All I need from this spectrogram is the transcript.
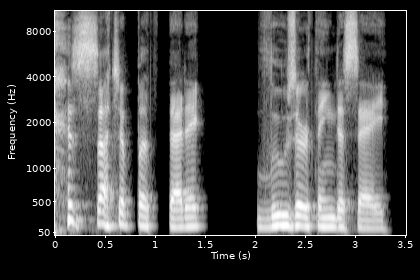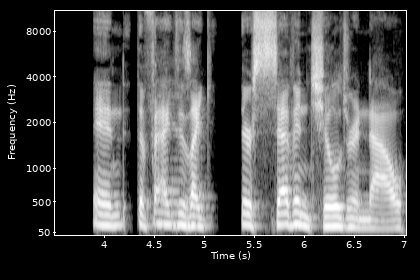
is such a pathetic loser thing to say. And the fact Yeah. is, like, there's seven children now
